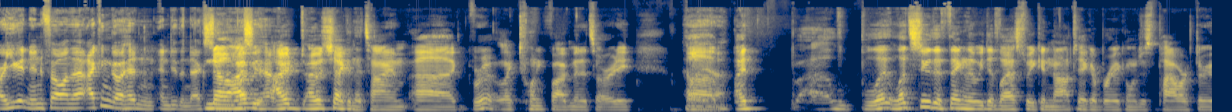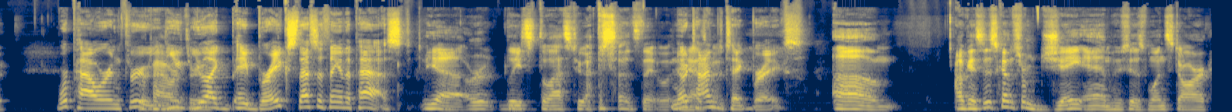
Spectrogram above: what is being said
Are you getting info on that? I can go ahead and, and do the next No, one. I, was- have- I I was checking the time. Uh, we're at like 25 minutes already. Hell Um, I uh, let, let's do the thing that we did last week and not take a break and we'll just power through. We're powering through. We're powering you, through. you like, hey, breaks? That's a thing of the past. Yeah, or at least the last two episodes that No time been. to take breaks. Um, okay, so this comes from JM who says one star,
